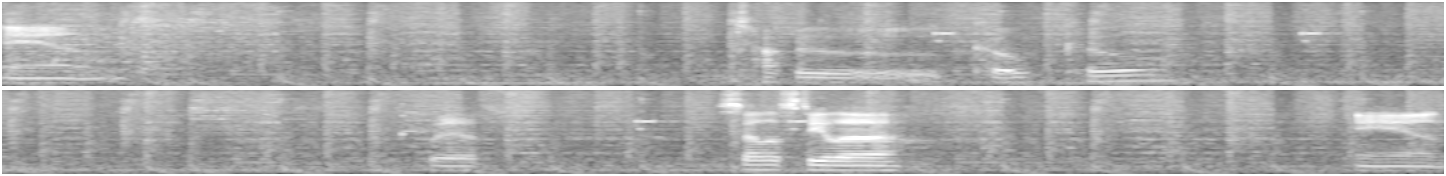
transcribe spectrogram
and Tapu Koko with Celesteela and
